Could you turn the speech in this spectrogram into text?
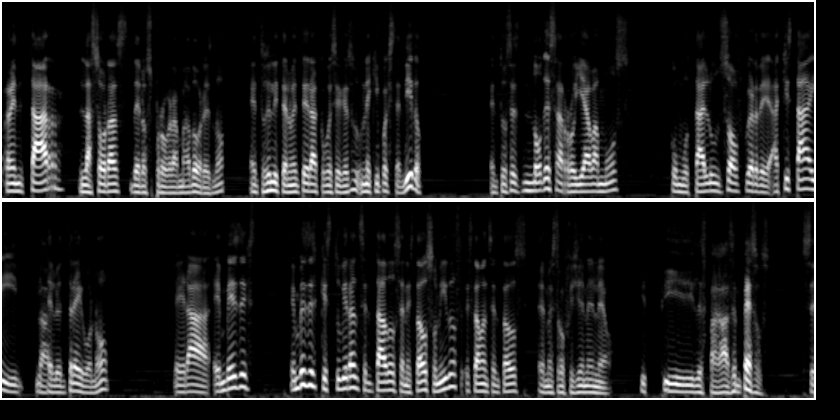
rentar las horas de los programadores, ¿no? Entonces literalmente era, como decía Jesús, un equipo extendido. Entonces no desarrollábamos como tal un software de aquí está y, Claro. te lo entrego, ¿no? Era, en vez de en vez de que estuvieran sentados en Estados Unidos, estaban sentados en nuestra oficina en Leo. Y, y les pagabas en pesos. Sí.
